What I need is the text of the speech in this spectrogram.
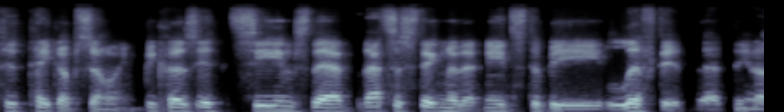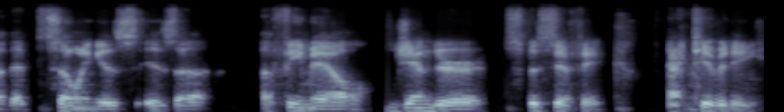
to take up sewing because it seems that that's a stigma that needs to be lifted that you know that sewing is is a, a female gender specific activity.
